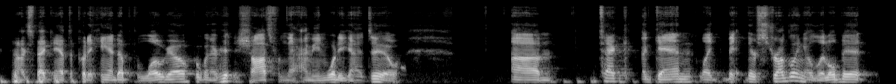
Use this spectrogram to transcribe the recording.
you're not expecting you have to put a hand up the logo, but when they're hitting shots from that, I mean, what are you to do? Um, Tech again, like they, they're struggling a little bit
